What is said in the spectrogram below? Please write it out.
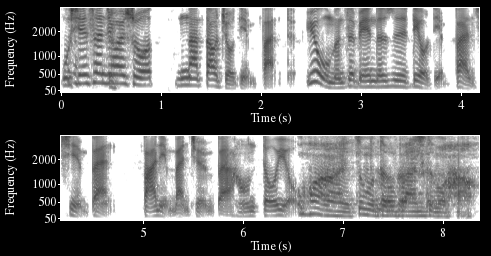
我先生就会说，那到九点半的，因为我们这边都是六点半、七点半、八点半、九点半，好像都有。哇，这么多班，这么好。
